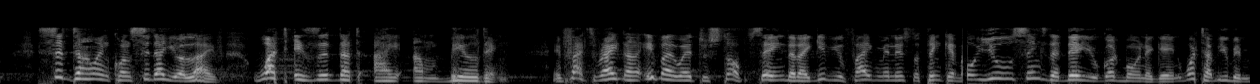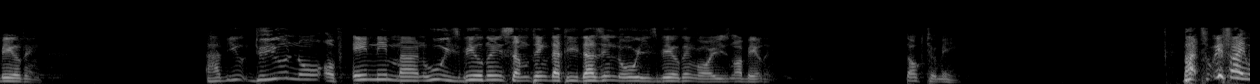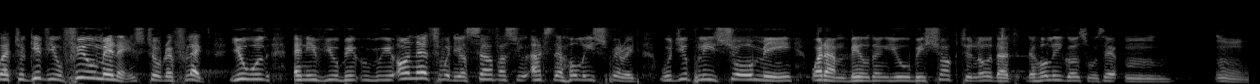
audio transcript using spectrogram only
sit down and consider your life. What is it that I am building? In fact, right now, if I were to stop saying that I give you five minutes to think about oh, you since the day you got born again, what have you been building? Have you, do you know of any man who is building something that he doesn't know he's building or he's not building? Talk to me. But if I were to give you a few minutes to reflect, you will, and if you be, be, honest with yourself as you ask the Holy Spirit, would you please show me what I'm building? You will be shocked to know that the Holy Ghost will say, mm, mm,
